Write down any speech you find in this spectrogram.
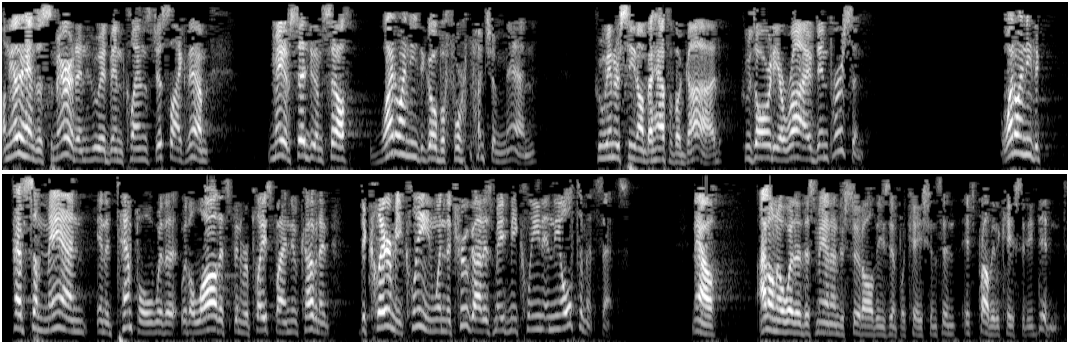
On the other hand, the Samaritan, who had been cleansed just like them, may have said to himself, Why do I need to go before a bunch of men who intercede on behalf of a God who's already arrived in person? Why do I need to have some man in a temple with a, with a law that's been replaced by a new covenant declare me clean when the true God has made me clean in the ultimate sense? Now, I don't know whether this man understood all these implications, and it's probably the case that he didn't.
